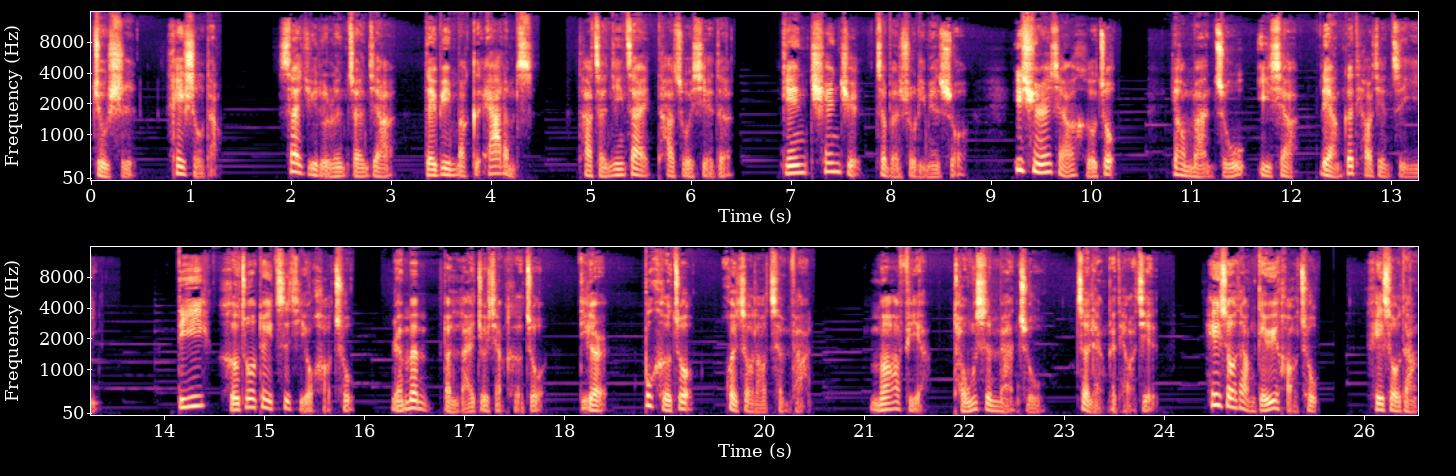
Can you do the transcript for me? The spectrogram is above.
就是黑手党。赛局理论专家 David McAdams。他曾经在他所写的《Game Changer》这本书里面说，一群人想要合作，要满足以下两个条件之一：第一，合作对自己有好处，人们本来就想合作；第二，不合作会受到惩罚。Mafia 同时满足这两个条件。黑手党给予好处，黑手党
